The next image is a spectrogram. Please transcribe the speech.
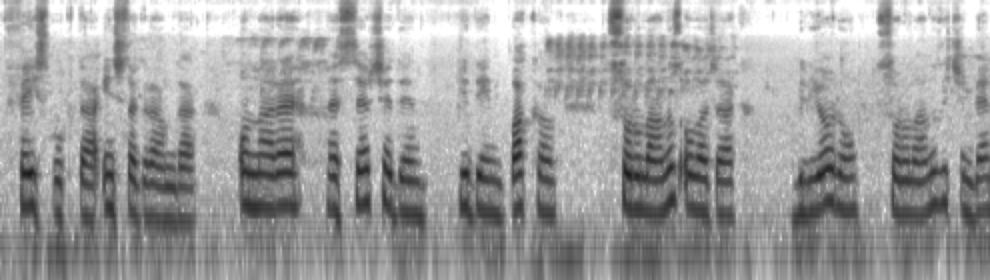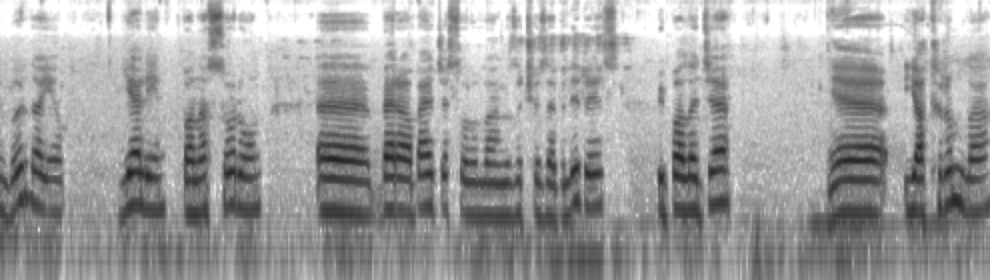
Facebook'ta, Instagram'da. Onlara e, search edin, gidin, bakın. Sorularınız olacak. Biliyorum sorularınız için ben buradayım. Gelin bana sorun. Ee, beraberce sorularınızı çözebiliriz. Bir balaca e, yatırımla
